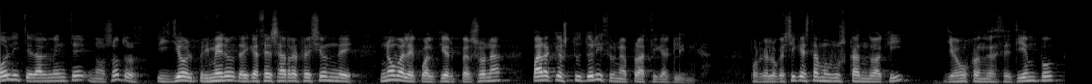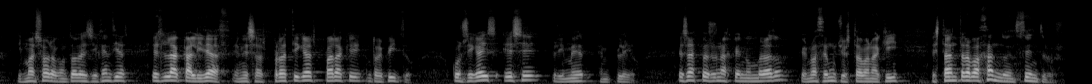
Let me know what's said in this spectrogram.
o literalmente nosotros, y yo el primero, hay que hacer esa reflexión de no vale cualquier persona para que os tutorice una práctica clínica. Porque lo que sí que estamos buscando aquí, llevamos buscando hace tiempo, y más ahora con todas las exigencias, es la calidad en esas prácticas para que, repito, consigáis ese primer empleo. Esas personas que he nombrado, que no hace mucho estaban aquí, están trabajando en centros,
